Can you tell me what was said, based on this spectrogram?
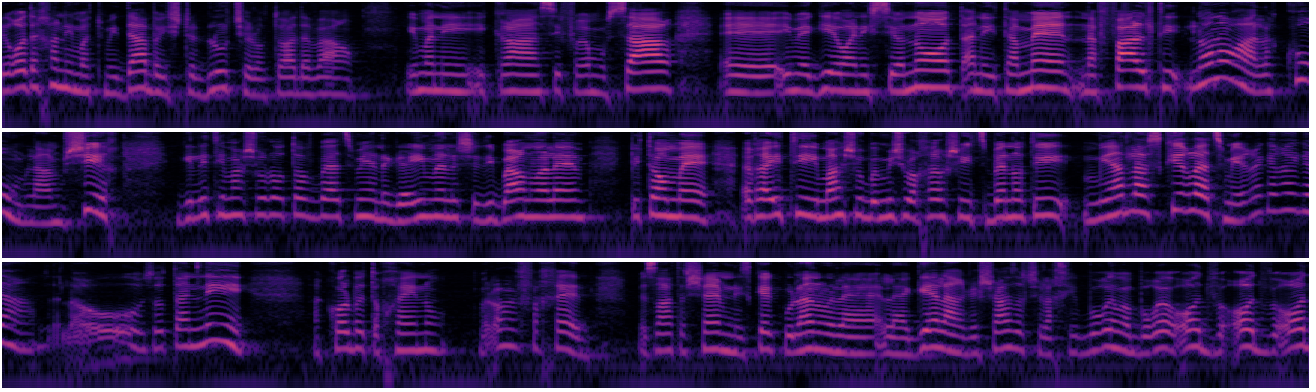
לראות איך אני מתמידה בהשתדלות של אותו הדבר. אם אני אקרא ספרי מוסר, אה, אם יגיעו הניסיונות, אני אתאמן, נפלתי, לא נורא, לקום, להמשיך. גיליתי משהו לא טוב בעצמי, הנגעים האלה שדיברנו עליהם, פתאום אה, ראיתי משהו במישהו אחר שעצבן אותי, מיד להזכיר לעצמי, רגע, רגע, זה לא הוא, זאת אני. הכל בתוכנו, ולא לפחד. בעזרת השם נזכה כולנו להגיע להרגשה הזאת של החיבור עם הבורא עוד ועוד ועוד,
